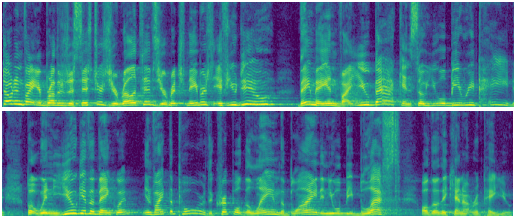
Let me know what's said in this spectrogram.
Don't invite your brothers or sisters, your relatives, your rich neighbors. If you do, they may invite you back, and so you will be repaid. But when you give a banquet, invite the poor, the crippled, the lame, the blind, and you will be blessed, although they cannot repay you.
